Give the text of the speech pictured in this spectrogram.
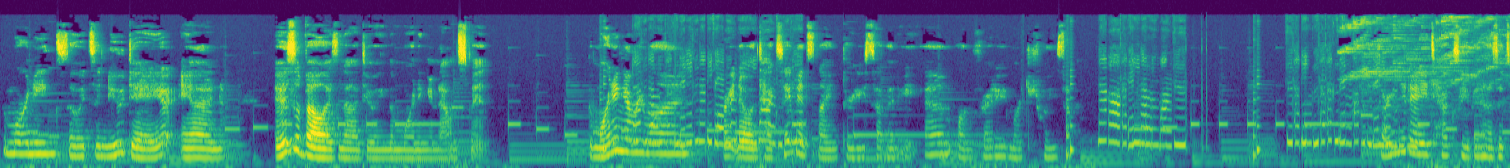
Good morning. So it's a new day, and Isabelle is now doing the morning announcement. Good morning, everyone. Right now in Taxhaven, it's 9:37 a.m. on Friday, March 27th. Starting today, Taxhaven has its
